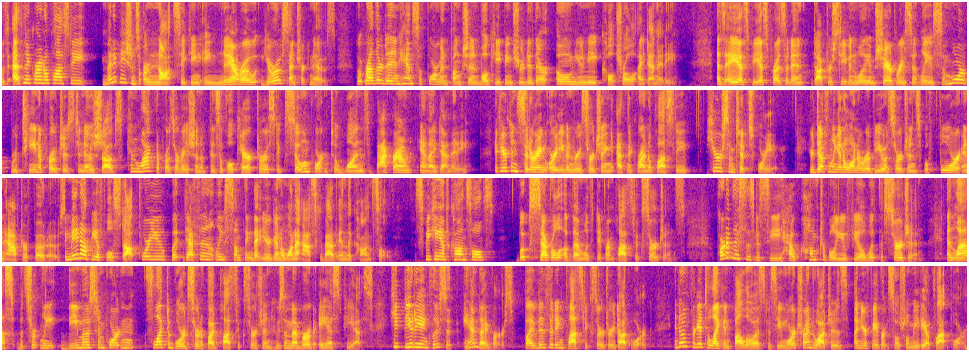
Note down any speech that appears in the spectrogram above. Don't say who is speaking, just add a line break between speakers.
With ethnic rhinoplasty, many patients are not seeking a narrow, Eurocentric nose, but rather to enhance the form and function while keeping true to their own unique cultural identity. As ASPS president, Dr. Steven Williams shared recently, some more routine approaches to nose jobs can lack the preservation of physical characteristics so important to one's background and identity. If you're considering or even researching ethnic rhinoplasty, here are some tips for you. You're definitely going to want to review a surgeon's before and after photos. It may not be a full stop for you, but definitely something that you're going to want to ask about in the consult. Speaking of consults, book several of them with different plastic surgeons. Part of this is to see how comfortable you feel with the surgeon. And last, but certainly the most important, select a board certified plastic surgeon who's a member of ASPS. Keep beauty inclusive and diverse by visiting plasticsurgery.org. And don't forget to like and follow us to see more trend watches on your favorite social media platform.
